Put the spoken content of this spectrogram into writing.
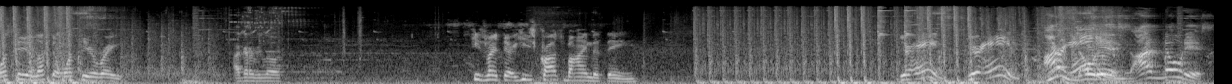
One to your left and one to your right. I gotta reload. He's right there. He's crouched behind the thing. Your aim! Your aim! I Your aim! noticed! I noticed!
